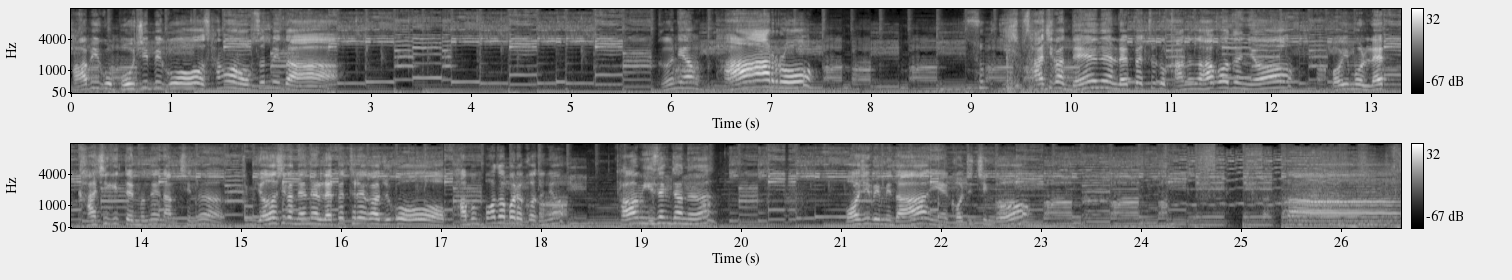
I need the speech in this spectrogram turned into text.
밥이고 보집이고 상관없습니다 그냥 바로 24시간 내내 랩 배틀도 가능하거든요 거의 뭐 랩 갓이기 때문에 남친은 지금 6시간 내내 랩 배틀 해가지고 Bob은 뻗어버렸거든요 다음 희생자는 Bosip입니다 예 거지 친구 자.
